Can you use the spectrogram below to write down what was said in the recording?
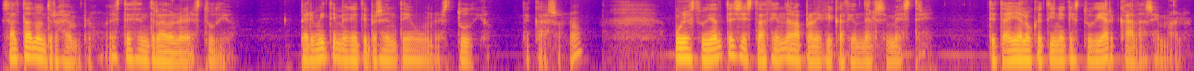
Saltando otro ejemplo, este centrado en el estudio permíteme que te presente un estudio de caso, ¿no? Un estudiante se está haciendo la planificación del semestre. Detalla lo que tiene que estudiar cada semana.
